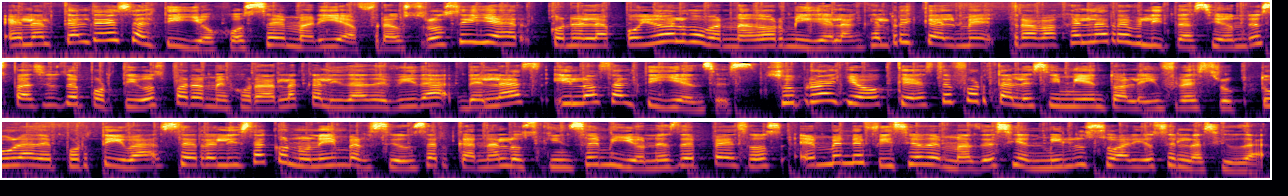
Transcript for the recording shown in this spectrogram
El alcalde de Saltillo, José María Fraustro Siller, con el apoyo del gobernador Miguel Ángel Riquelme, trabaja en la rehabilitación de espacios deportivos para mejorar la calidad de vida de las y los saltillenses. Subrayó que este fortalecimiento a la infraestructura deportiva se realiza con una inversión cercana a los 15 millones de pesos en beneficio de más de 100.000 usuarios en la ciudad.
